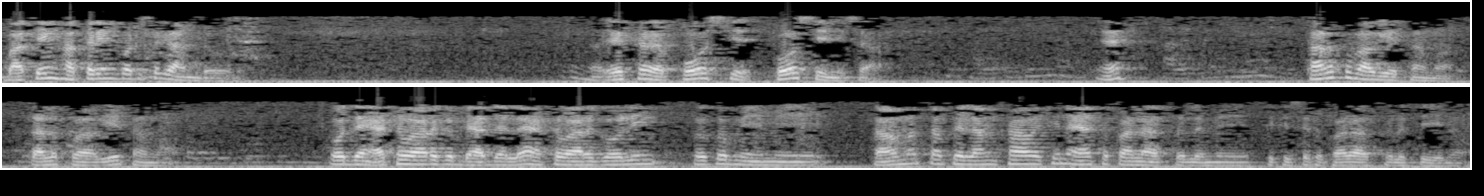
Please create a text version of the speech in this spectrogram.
බතෙන් හතරෙන් කොටස ගන්න ඕනේ. ඒක පෝෂ්‍ය පෝෂ්‍ය නිසා. ඈ තලප වගේ තමයි. තලප වගේ තමයි. ඔය දැන් ඇට වර්ග බැදලා ඇට වර්ග වලින් ඔක මේ මේ තාමත් අපේ ලංකාවේ තියෙන ඈත පළාත්වල මේ පිටිසර පළාත්වල තියෙනවා.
